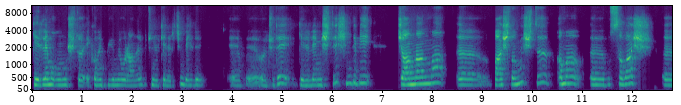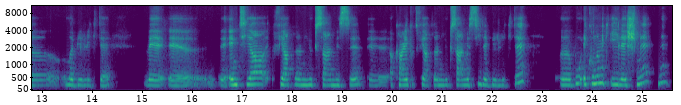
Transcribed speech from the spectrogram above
gerileme olmuştu. Ekonomik büyüme oranları bütün ülkeler için belli ölçüde gerilemişti. Şimdi bir canlanma e, başlamıştı ama e, bu savaşla birlikte ve e, e, emtia fiyatlarının yükselmesi, e, akaryakıt fiyatlarının yükselmesiyle birlikte e, bu ekonomik iyileşmenin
